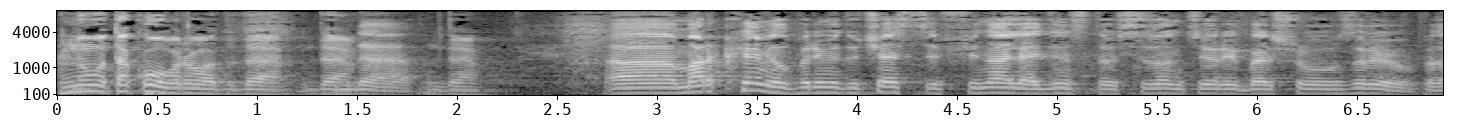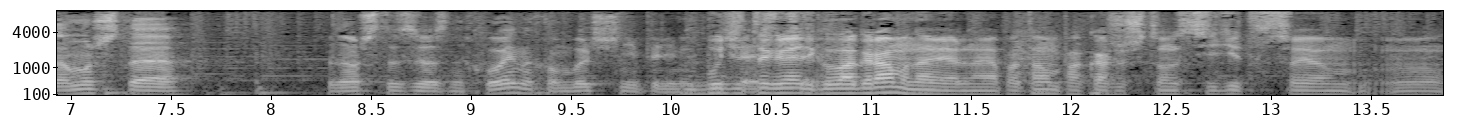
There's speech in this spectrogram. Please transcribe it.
Ну, такого рода, да, да. Да. да. А, Марк Хэмилл примет участие в финале 11 сезона Теории Большого Взрыва, потому что Потому что в Звездных войнах он больше не примет. Будет участие. играть голограмму, наверное, а потом покажет, что он сидит в своем, э,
